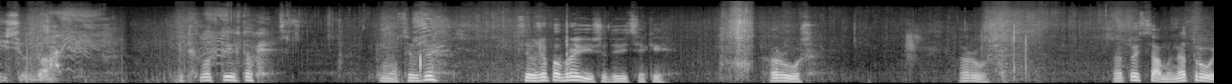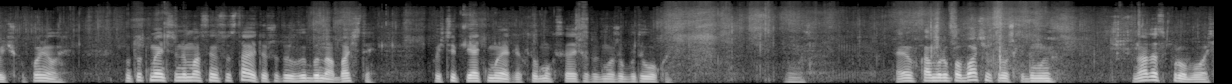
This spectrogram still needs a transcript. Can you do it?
Іди сюди. Підхватив так. Ну, це вже це вже побравіше, дивіться який. Хорош. Хорош. На той самий, на троєчку, поняли? Ну тут менше нема сенсу ставити, тому що тут глибина, бачите? Почти 5 метрів. Хто мог сказати, що тут може бути окунь. От. А я в камеру побачив трошки, думаю, треба спробувати.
